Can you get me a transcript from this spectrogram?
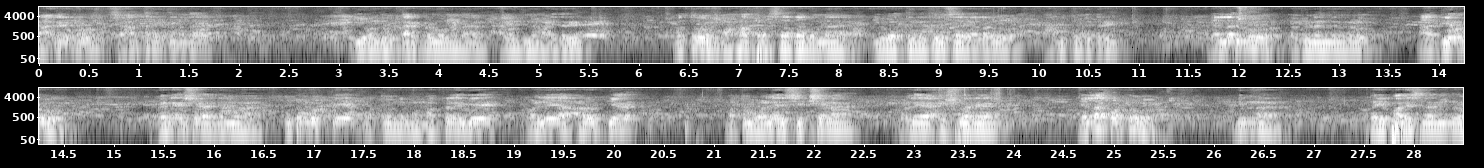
ನಾಗರಿಕರು ಶಾಂತ ರೀತಿಯಿಂದ ಈ ಒಂದು ಕಾರ್ಯಕ್ರಮವನ್ನು ಆಯೋಜನೆ ಮಾಡಿದ್ದಾರೆ. ಮತ್ತು ಮಹಾಪ್ರಸಾದವನ್ನು ಇವತ್ತಿನ ದಿವಸ ಎಲ್ಲರೂ ಹಮ್ಮಿಕೊಂಡಿದ್ದಾರೆ. ಎಲ್ಲರಿಗೂ ಅಭಿನಂದನೆಗಳು. ಆ ದೇವರು ಗಣೇಶ ನಿಮ್ಮ ಕುಟುಂಬಕ್ಕೆ ಮತ್ತು ನಿಮ್ಮ ಮಕ್ಕಳಿಗೆ ಒಳ್ಳೆಯ ಆರೋಗ್ಯ ಮತ್ತು ಒಳ್ಳೆಯ ಶಿಕ್ಷಣ ಒಳ್ಳೆಯ ಐಶ್ವರ್ಯ ಎಲ್ಲ ಕೊಟ್ಟು ನಿಮ್ಮ ದಯಪಾಲಿಸಲೆಂದು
